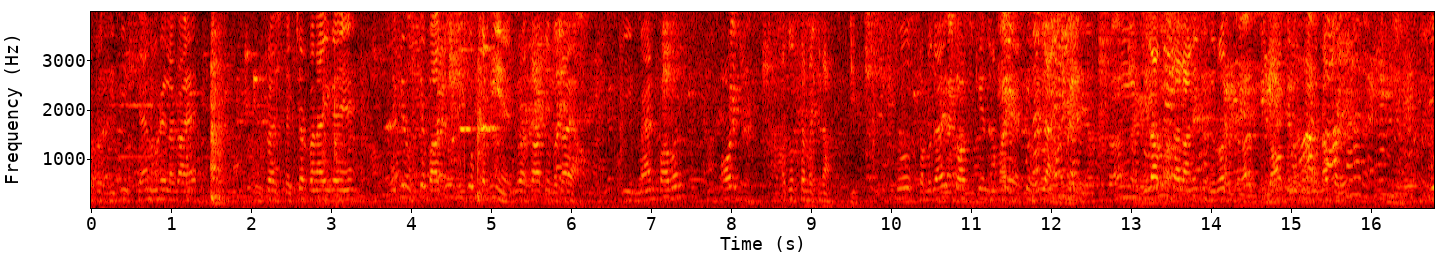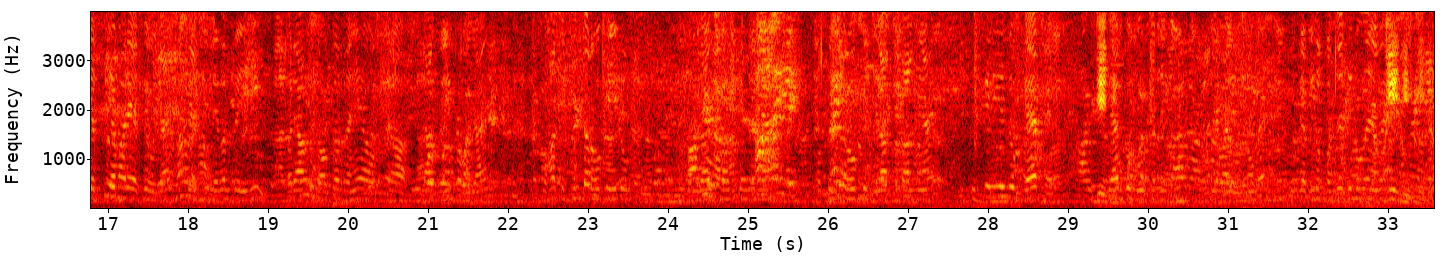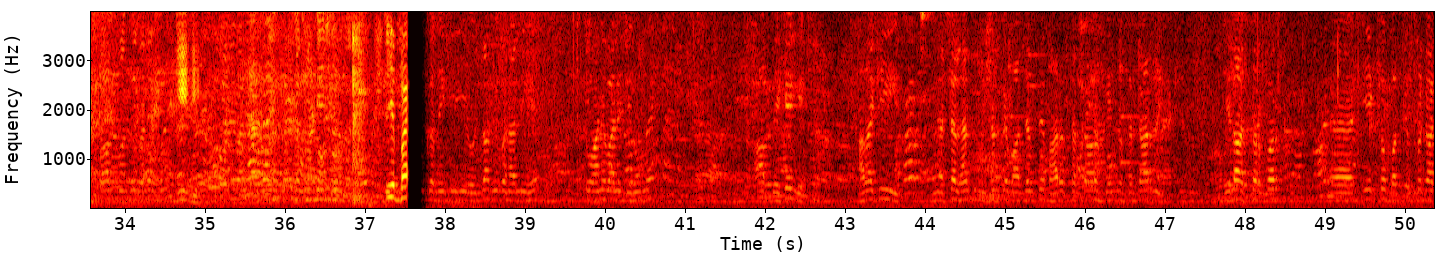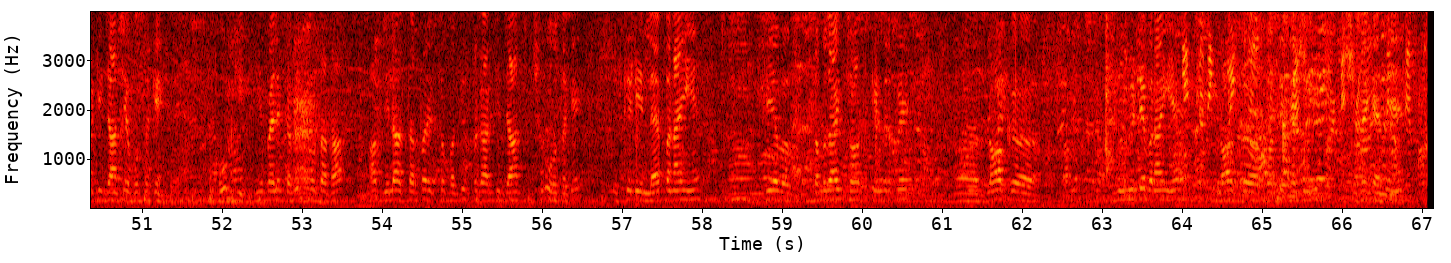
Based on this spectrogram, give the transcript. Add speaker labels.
Speaker 1: स्तर पर सी स्कैन होने लगा है। इंफ्रास्ट्रक्चर बनाए गए हैं। लेकिन उसके बावजूद भी जो कमी है, जो असाब ने बताया कि मैन पावर और अधोसंरचना तो सामुदायिक स्वास्थ्य केंद्र हमारे ऐसे हो जाए कि जिला अस्पताल आने की ज़रूरत गाँव के लोगों को न पड़े पीएससी हमारे ऐसे हो जाए कि पीएससी लेवल पे ही पर्याप्त डॉक्टर रहें और उनका इलाज वहीं पर हो जाए। वहाँ से फ़िल्टर होकर ही लोग सामुदायिक स्वास्थ्य केंद्र में आए और जिला अस्पताल में आए। इसके लिए जो गैप है इस गैप को दूर करने की आने वाले दिनों में क्योंकि अभी तो पंद्रह दिन हुए हैं जी जी जी। स्वास्थ्य मंत्री बने हुए जी जी। तो आने वाले दिनों में छोड़ कर ये करने के लिए योजना भी बना ली है। तो आने वाले दिनों में आप देखेंगे। हालाँकि नेशनल हेल्थ मिशन के माध्यम से भारत सरकार और केंद्र सरकार ने जिला स्तर पर एक सौ बत्तीस प्रकार की जांचें हो सकें। खून की ये पहले कभी नहीं होता था। अब जिला स्तर पर 132 प्रकार की जाँच शुरू हो सके। इसके लिए लैब बनाई है। सामुदायिक स्वास्थ्य केंद्र पे ब्लॉक यूनिटें बनाई हैं। ब्लॉक कैसे हैं।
